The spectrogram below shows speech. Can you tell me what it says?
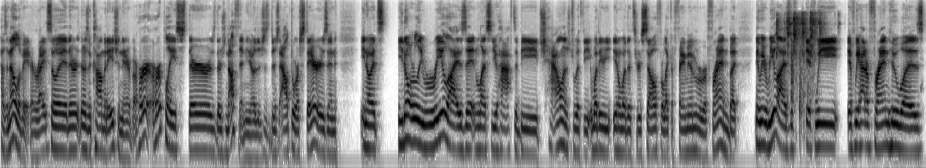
has an elevator, right? So uh, there there's accommodation there, but her her place there's there's nothing. You know, there's just there's outdoor stairs, and you know it's you don't really realize it unless you have to be challenged with the whether you you know whether it's yourself or like a family member or a friend, but you know, we realized if, if we if we had a friend who was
